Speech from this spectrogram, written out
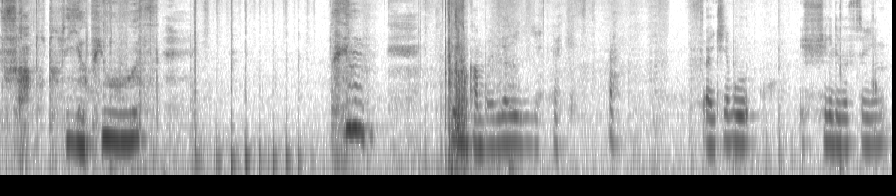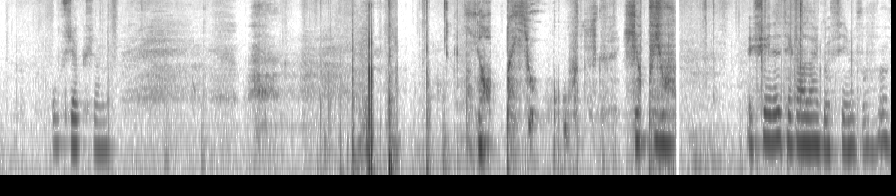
Şu an noodle yapıyoruz. Bakalım böyle an içine bu şu şekilde göstereyim. Olacak bir şey. Yapıyoruz. Yapıyor. E, şeyleri tekrardan göstereyim istiyorsanız.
